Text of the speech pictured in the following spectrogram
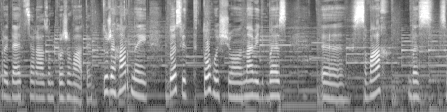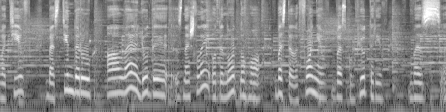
прийдеться разом проживати. Дуже гарний досвід того, що навіть без е, свах, без сватів, без тіндеру, але люди знайшли один одного без телефонів, без комп'ютерів, без е,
